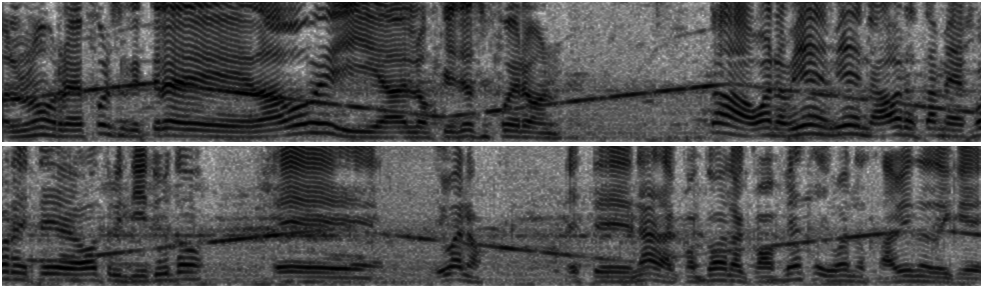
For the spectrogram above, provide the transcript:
a los nuevos refuerzos que trae Daove y a los que ya se fueron? No, bueno, bien, bien. Ahora está mejor este otro instituto. Eh, y bueno, este, nada, con toda la confianza y bueno, sabiendo de que,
